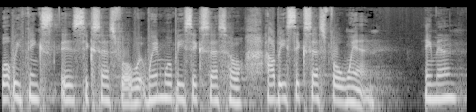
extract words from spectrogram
What we think is successful. When we'll be successful. I'll be successful when. Amen?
